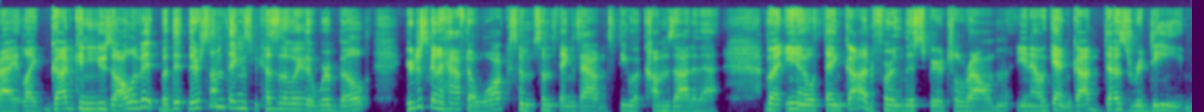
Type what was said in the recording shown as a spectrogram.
right? Like God can use all of it, but th- there's some things because of the way that we're built, you're just going to have to walk some some things out and see what comes out of that. But, you know, thank God for the spiritual realm. You know, again, God does redeem.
